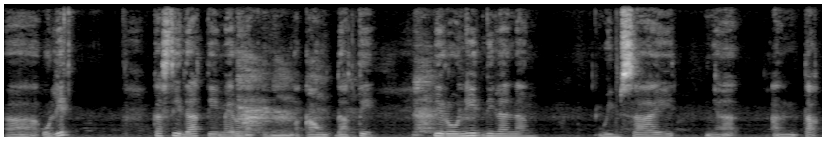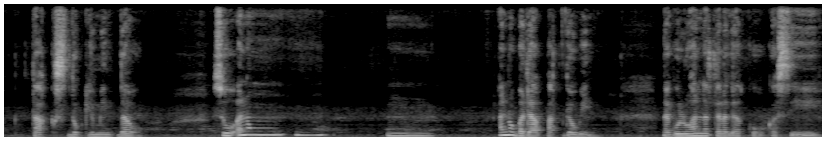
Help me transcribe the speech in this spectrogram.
ah, ulit? Kasi dati, mayroon akong account dati. Pero need nila ng website niya, ang tax, tax document daw. So, anong, mm, ano ba dapat gawin? Naguluhan na talaga ako kasi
